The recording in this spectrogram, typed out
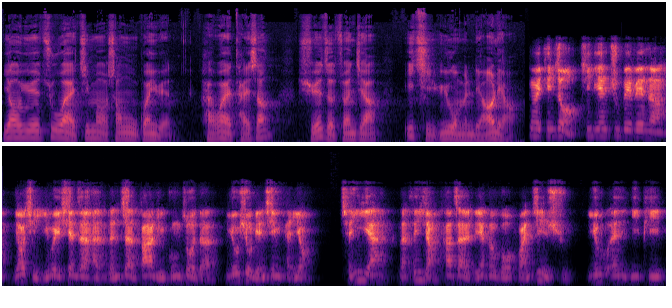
邀约驻外经贸商务官员、海外台商、学者专家一起与我们聊聊。各位听众，今天朱贝贝呢邀请一位现在仍在巴黎工作的优秀年轻朋友陈义安来分享他在联合国环境署 UNEP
